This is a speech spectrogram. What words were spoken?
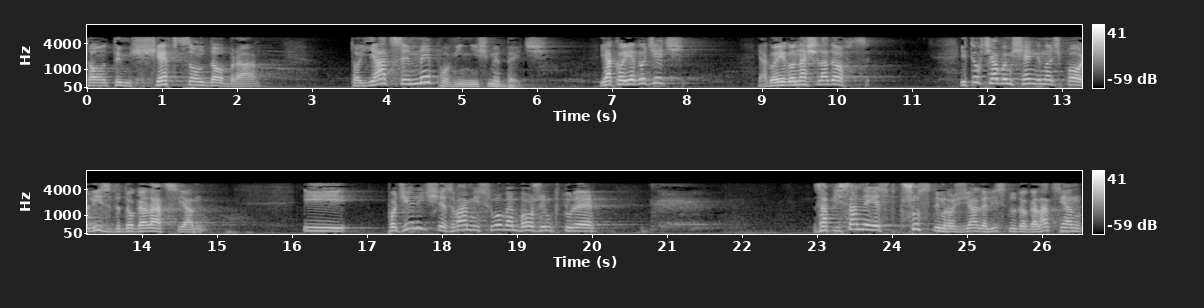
to tym siewcą dobra, to jacy my powinniśmy być jako Jego dzieci, jako Jego naśladowcy. I tu chciałbym sięgnąć po list do Galacjan i podzielić się z Wami Słowem Bożym, które zapisane jest w szóstym rozdziale listu do Galacjan,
